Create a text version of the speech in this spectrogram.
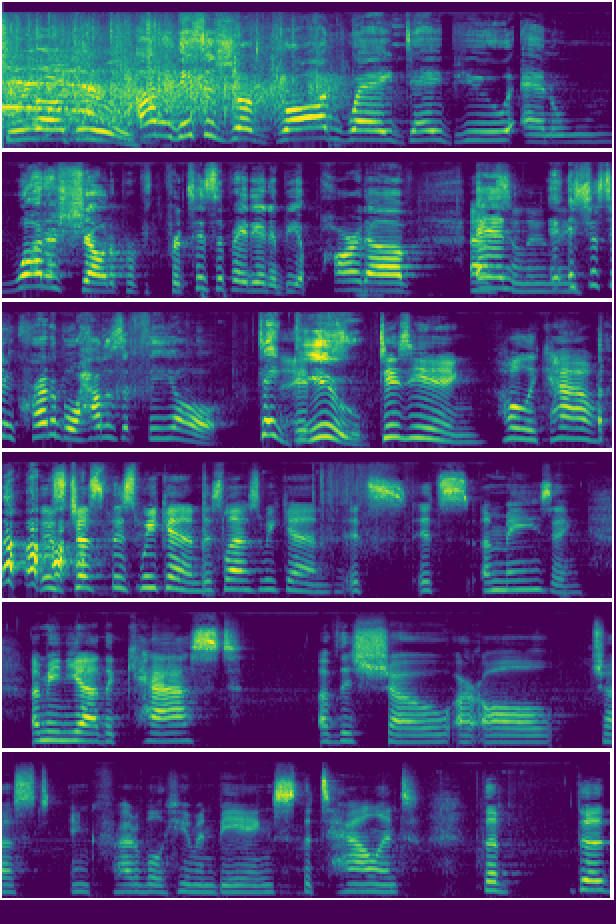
Us. Swing on through. Ani, this is your Broadway debut, and what a show to participate in and be a part of. Absolutely. And it's just incredible. How does it feel? Debut. It's dizzying. Holy cow. it was just this weekend, this last weekend. It's it's amazing. I mean, yeah, the cast of this show are all just incredible human beings. The talent, the the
